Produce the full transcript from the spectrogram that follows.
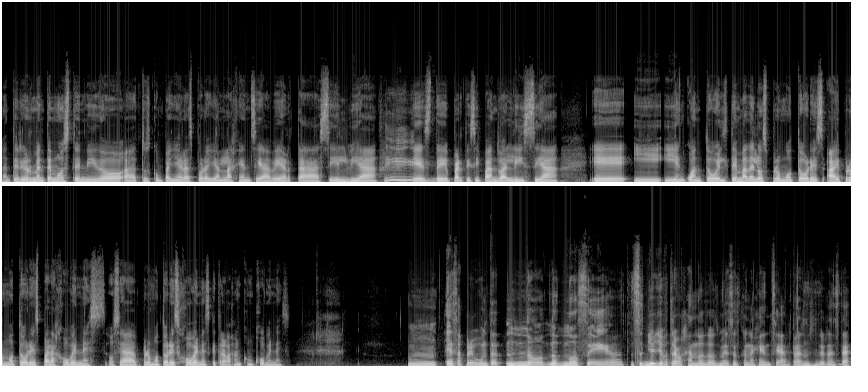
Anteriormente hemos tenido a tus compañeras por allá en la agencia, Berta, Silvia, este, participando Alicia. Eh, y, y, en cuanto al tema de los promotores, ¿hay promotores para jóvenes? O sea, promotores jóvenes que trabajan con jóvenes. Mm, esa pregunta no, no, no sé. Yo llevo trabajando dos meses con agencia, para ser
